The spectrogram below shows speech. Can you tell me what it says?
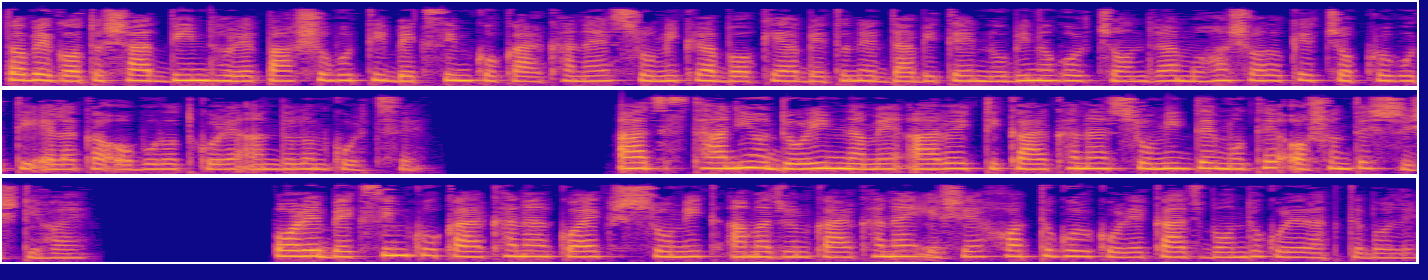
তবে গত সাত দিন ধরে পার্শ্ববর্তী বেক্সিমকো কারখানায় শ্রমিকরা বকেয়া বেতনের দাবিতে নবীনগর চন্দ্রা মহাসড়কের চক্রবর্তী এলাকা অবরোধ করে আন্দোলন করছে। আজ স্থানীয় ডরিন নামে আরও একটি কারখানার শ্রমিকদের মধ্যে অসন্তোষ সৃষ্টি হয়। পরে বেক্সিমকো কারখানার কয়েক শ্রমিক আমাজন কারখানায় এসে হট্টগোল করে কাজ বন্ধ করে রাখতে বলে।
